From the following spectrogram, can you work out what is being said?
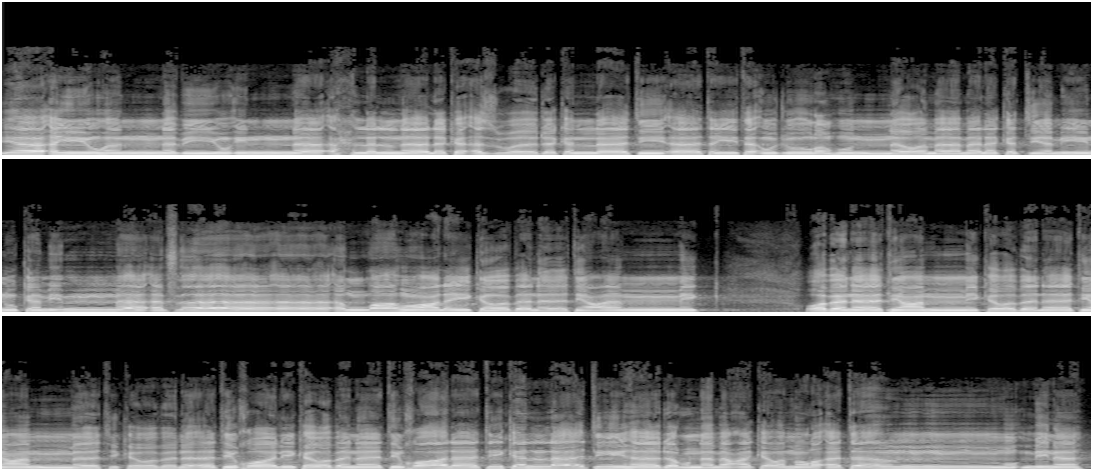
يا أيها النبي إنا أحللنا لك أزواجك اللاتي آتيت أجورهن وما ملكت يمينك مما أفاء الله عليك وبنات عمك وبنات عمك وبنات عماتك وبنات خالك وبنات خالاتك اللاتي هاجرن معك وامرأة مؤمنة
